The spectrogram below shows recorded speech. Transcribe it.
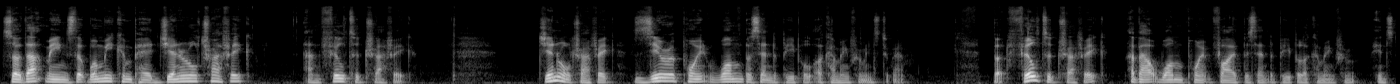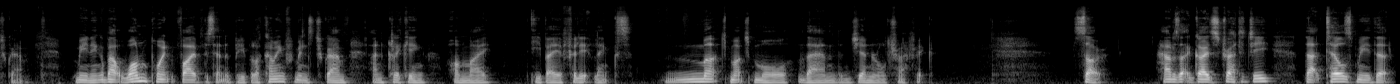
So that means that when we compare general traffic and filtered traffic, general traffic, 0.1% of people are coming from Instagram. But filtered traffic, about 1.5% of people are coming from Instagram, meaning about 1.5% of people are coming from Instagram and clicking on my eBay affiliate links. Much, much more than the general traffic. So, how does that guide strategy? That tells me that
